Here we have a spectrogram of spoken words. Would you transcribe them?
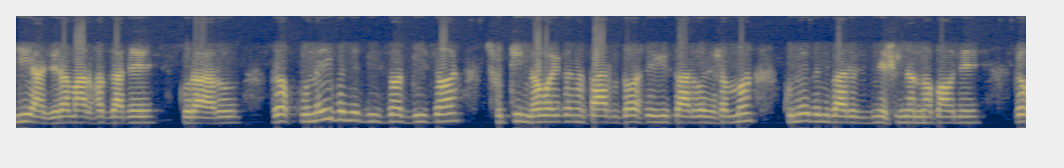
यी हाजिरा मार्फत जाने कुराहरू र कुनै पनि बिचमा बिचमा छुट्टी नभइकन चार दसदेखि चार बजीसम्म कुनै पनि बाहिर निस्किन नपाउने र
